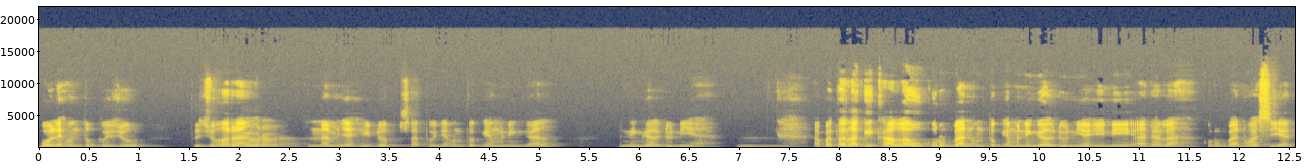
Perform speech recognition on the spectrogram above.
boleh untuk tujuh tujuh orang. Tujuh orang. Enamnya hidup, satunya untuk yang meninggal meninggal dunia. Hmm. Apatah lagi kalau kurban untuk yang meninggal dunia ini adalah kurban wasiat.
